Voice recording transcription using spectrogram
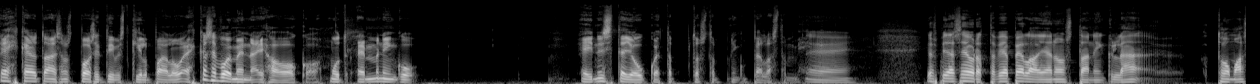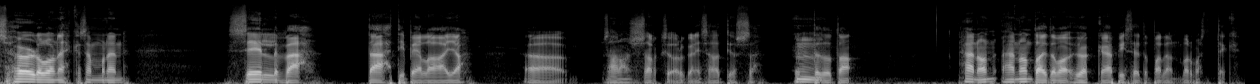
Ehkä jotain semmoista positiivista kilpailua. Ehkä se voi mennä ihan ok, mutta en mä niin kuin, ei ne sitä joukkuetta tuosta niin pelasta mihin. Ei. Jos pitää seurattavia pelaajia nostaa, niin kyllähän Thomas Hurdle on ehkä semmoinen selvä tähtipelaaja äh, San Jose organisaatiossa. Mm. Että tota, hän, on, hän on taitava hyökkääjä, pisteitä paljon varmasti tekee.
